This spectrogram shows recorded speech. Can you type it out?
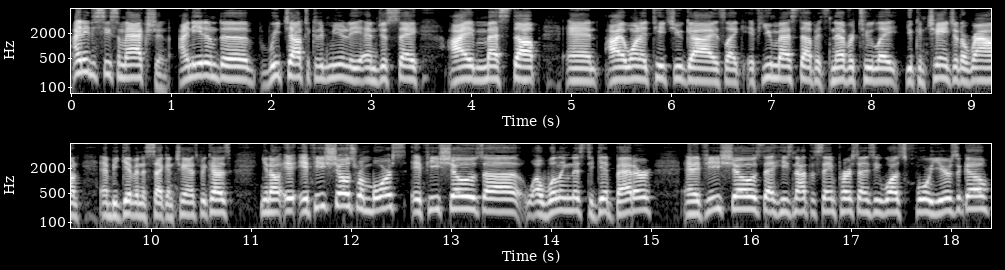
I need to see some action. I need him to reach out to community and just say, I messed up, and I want to teach you guys like if you messed up, it's never too late. You can change it around and be given a second chance because you know if, if he shows remorse, if he shows uh, a willingness to get better, and if he shows that he's not the same person as he was four years ago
